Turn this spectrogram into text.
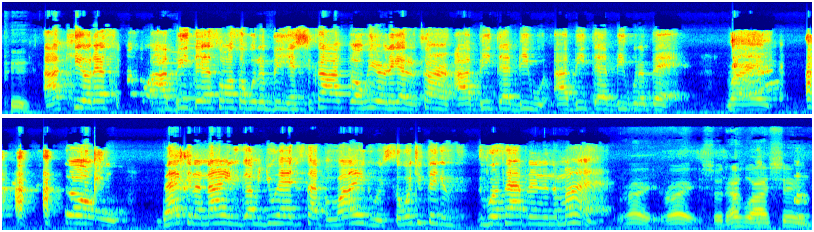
P. I killed that so I beat that so and so with a B. In Chicago here they got a term, I beat that B I beat that B with a bat. Right? so back in the nineties, I mean, you had this type of language. So what you think is what's happening in the mind? Right, right. So that's why I said.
